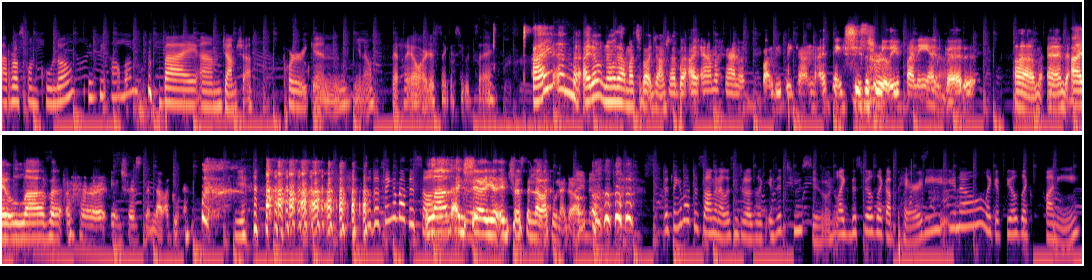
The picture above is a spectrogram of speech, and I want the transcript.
Arroz con culo is the album by um, Jamsha, Puerto Rican, you know, perreo artist, I guess you would say. I am. I don't know that much about Jamsha, but I am a fan of Barbie Rican. I think she's really funny and Yeah. good. Um, and I love her interest in La Vacuna. Yeah. thing about this song, love and it- share your interest in La Vacuna, girl. I know. the thing about this song when I listened to it, I was like, is it too soon? Like this feels like a parody, you know? Like it feels like funny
